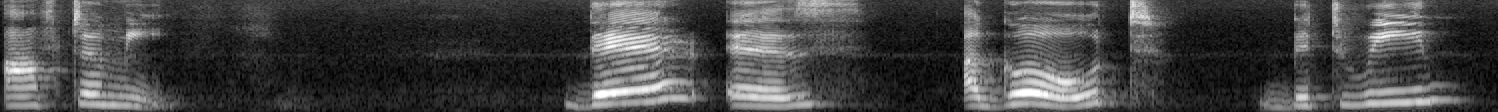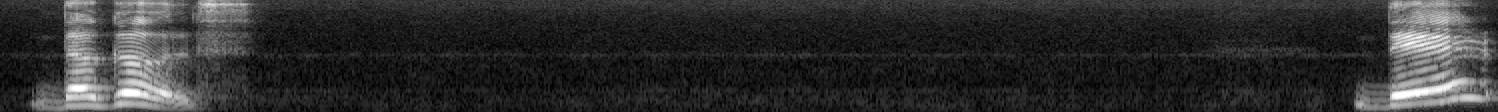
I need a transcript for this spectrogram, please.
after me. There is a goat between the girls. There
